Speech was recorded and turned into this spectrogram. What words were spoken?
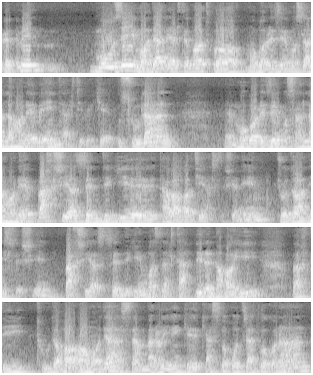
ببینید موضع ما در ارتباط با مبارزه مسلحانه به این ترتیبه که اصولا مبارزه مسلحانه بخشی از زندگی طبقاتی هستش. یعنی این جدا نیستش. این بخشی از زندگی ماست در تحلیل نهایی. وقتی توده ها آماده هستن برای اینکه کسب قدرت بکنن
